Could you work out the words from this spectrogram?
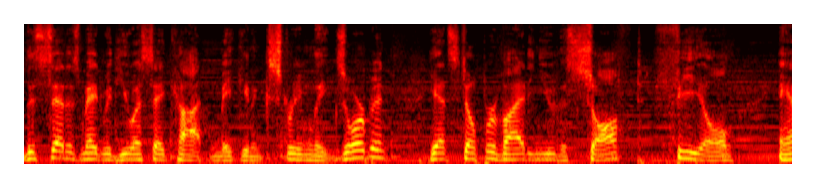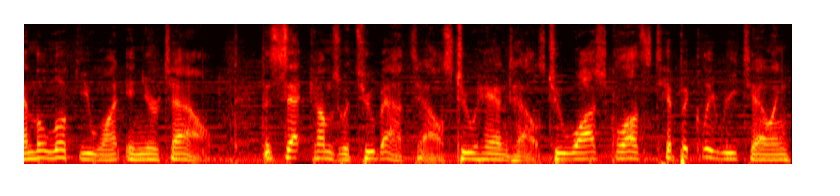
This set is made with USA cotton, making it extremely exorbitant, yet still providing you the soft feel and the look you want in your towel. The set comes with two bath towels, two hand towels, two washcloths, typically retailing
